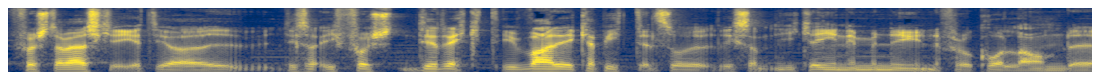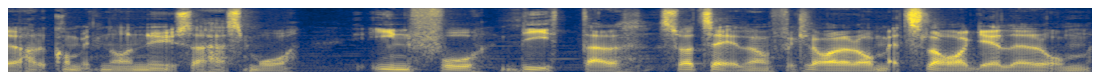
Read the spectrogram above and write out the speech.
första världskriget. Jag, liksom, i först, direkt i varje kapitel så liksom gick jag in i menyn för att kolla om det hade kommit några ny så här små infobitar så att säga. Där de förklarar om ett slag eller om,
